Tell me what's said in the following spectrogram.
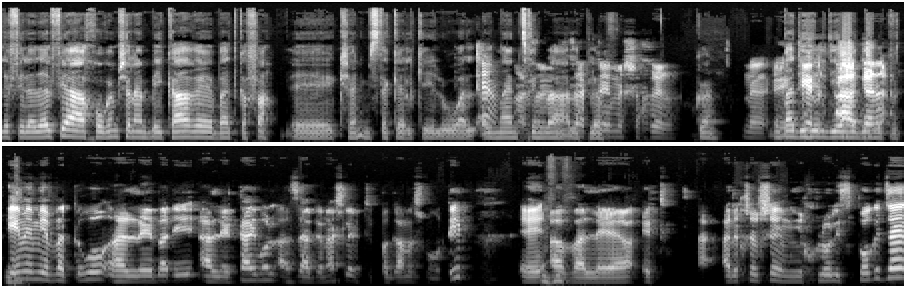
לפילדלפיה החורים שלהם בעיקר אה, בהתקפה, אה, כשאני מסתכל כאילו על, על מה הם צריכים כן, אז זה לפלייאוף. קצת אה, משחרר. כן. אה, באדי כן, הילד יהיה מדהים בקבוצה. אם הם יוותרו על אה, אה, טייבול, אז ההגנה שלהם תיפגע משמעותית, אה. אבל אה, אני חושב שהם יוכלו לספוג את זה,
